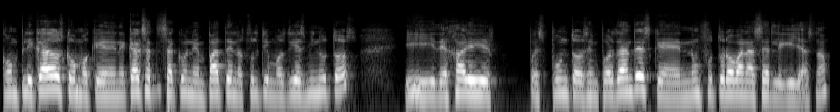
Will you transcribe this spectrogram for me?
complicados como que Necaxa te saque un empate en los últimos 10 minutos y dejar ir pues puntos importantes que en un futuro van a ser liguillas, ¿no?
